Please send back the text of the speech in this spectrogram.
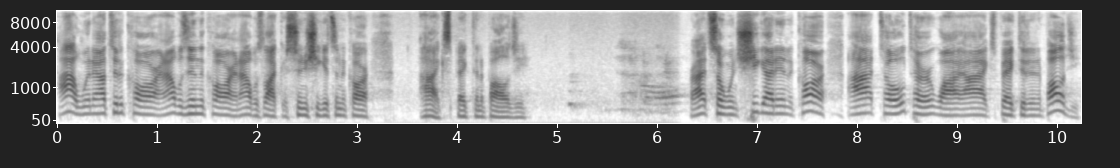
I went out to the car and I was in the car and I was like, as soon as she gets in the car, I expect an apology. Right? So when she got in the car, I told her why I expected an apology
